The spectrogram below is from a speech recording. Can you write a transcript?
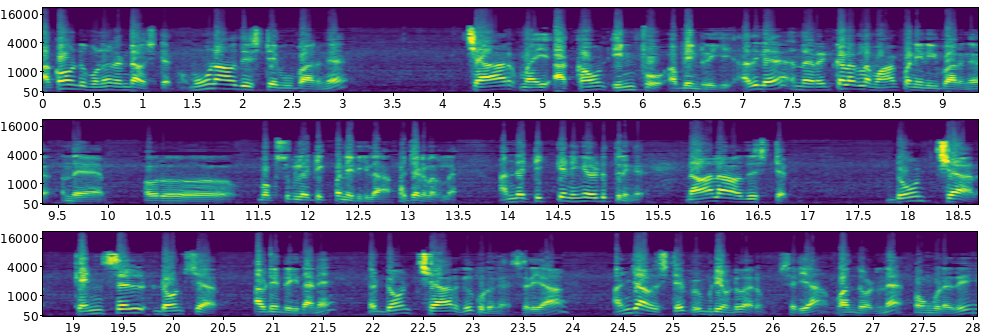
அக்கௌண்ட் போன ரெண்டாவது ஸ்டெப் மூணாவது ஸ்டெப் பாருங்க. ஷேர் மை அக்கவுண்ட் இன்ஃபோ அப்படின்றது அதுல அந்த ரெட் கலர்ல மார்க் பண்ணிருக்கு பாருங்க. அந்த ஒரு பாக்ஸுக்குள்ள டிக் பண்ணியிருக்கீங்களா பச்சை கலர்ல அந்த டிக்கை நீங்க எடுத்துருங்க. நாலாவது step don't share cancel don't share அப்படின்றது தானே டோன்ட் ஷேருக்கு கொடுங்க சரியா? அஞ்சாவது ஸ்டெப் இப்படி ஒன்று வரும் சரியா? வந்த உடனே உங்களது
